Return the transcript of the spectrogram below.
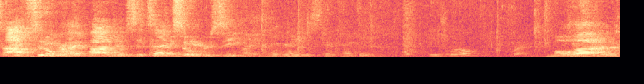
It's opposite over hypotenuse, it's X over Z. And then you start typing equal. Hold on,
